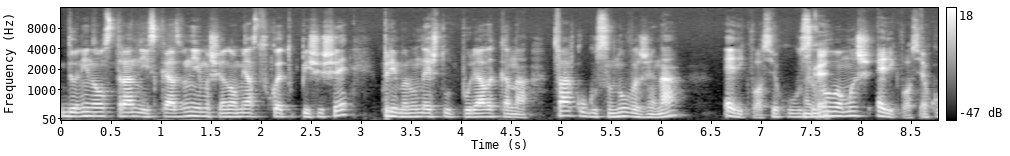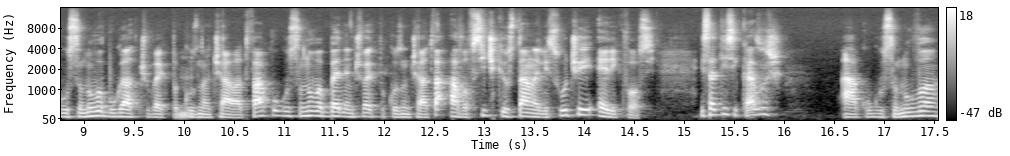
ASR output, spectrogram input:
до едни много странни изказвания. Имаше едно място, в което пишеше, примерно нещо от порядъка на това, ако го сънува жена, еди какво си. Ако го сънува okay. мъж, еди какво си. Ако го сънува богат човек, пък mm. означава това. Ако го сънува беден човек, пък означава това. А във всички останали случаи, еди какво си. И сега ти си казваш, а ако го сънува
